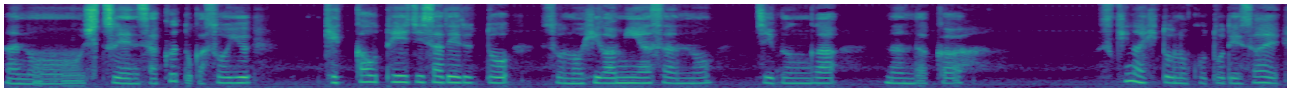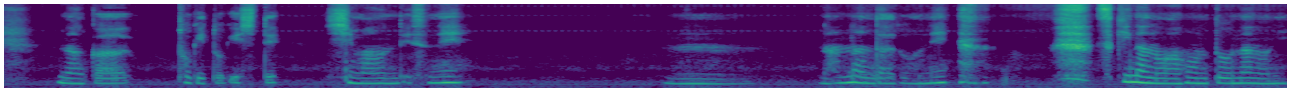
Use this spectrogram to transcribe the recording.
あのー、出演作とかそういう結果を提示されるとそのひがみ屋さんの自分がなんだか好きな人のことでさえなんかトゲトゲしてしまうんですね。うん何なんだろうね 好きなのは本当なのに。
